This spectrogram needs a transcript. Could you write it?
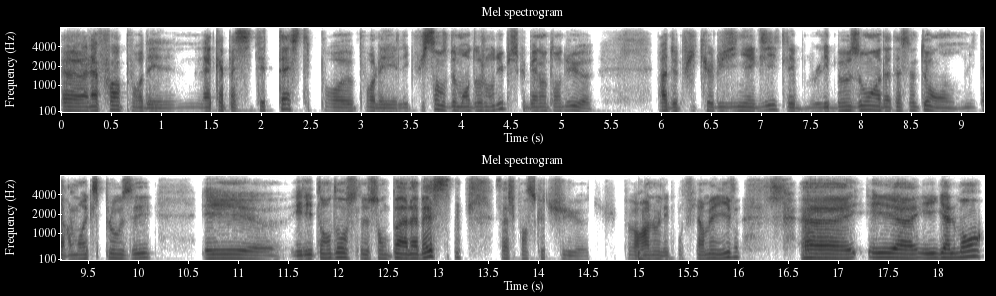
à la fois pour des, la capacité de test, pour, pour les, les puissances demandées aujourd'hui, puisque bien entendu, depuis que l'usine existe, les, besoins en data center ont littéralement explosé et, euh, les tendances ne sont pas à la baisse. Ça, je pense que tu, pourras nous les confirmer, Yves. Euh, et, également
